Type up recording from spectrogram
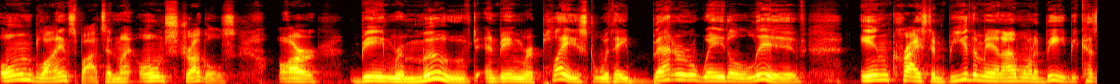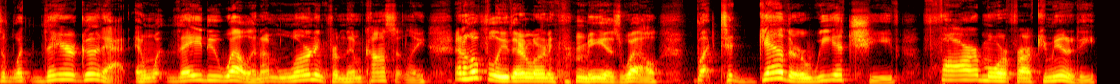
own blind spots and my own struggles are being removed and being replaced with a better way to live in Christ and be the man I want to be because of what they're good at and what they do well. And I'm learning from them constantly. And hopefully they're learning from me as well. But together we achieve far more for our community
